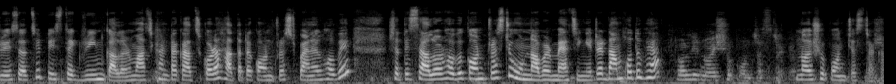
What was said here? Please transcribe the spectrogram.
ড্রেস আছে পিস্তা গ্রিন কালার মাঝখানটা কাজ করা হাতাটা কন্ট্রাস্ট প্যানেল হবে সাথে সালোয়ার হবে কন্ট্রাস্টে আবার ম্যাচিং এটার দাম কত ভাইয়া? অনলি 950 টাকা।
